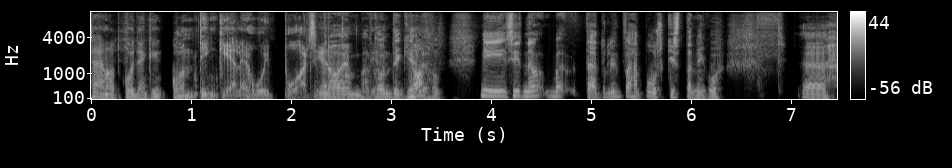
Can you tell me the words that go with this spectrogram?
sähän oot kuitenkin kontinkielen huippua siellä. No en mä kontinkielen no. huippu. Niin, siis no, tää tuli nyt vähän puskista niin kuin, äh,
